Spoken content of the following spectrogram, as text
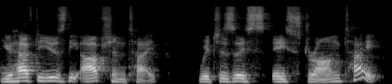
you have to use the option type which is a, a strong type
